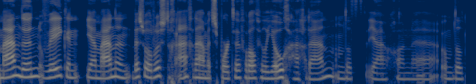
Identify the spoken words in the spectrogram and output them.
maanden of weken, ja, maanden best wel rustig aangedaan met sporten. Vooral veel yoga gedaan. Omdat, ja, gewoon, uh, omdat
